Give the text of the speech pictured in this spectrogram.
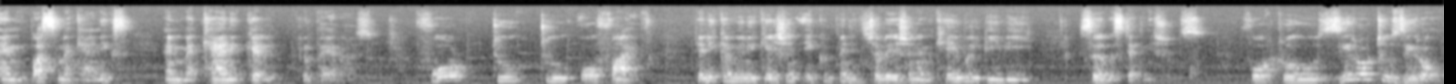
and bus mechanics and mechanical repairers 42205 telecommunication equipment installation and cable TV service technicians 42020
